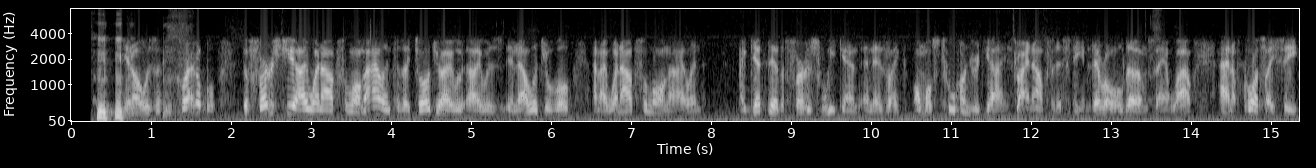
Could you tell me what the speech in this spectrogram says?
you know, it was incredible. The first year I went out for Long Island, because I told you I, w- I was ineligible, and I went out for Long Island. I get there the first weekend, and there's like almost 200 guys trying out for this team. They're older. I'm saying, wow. And of course, I see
